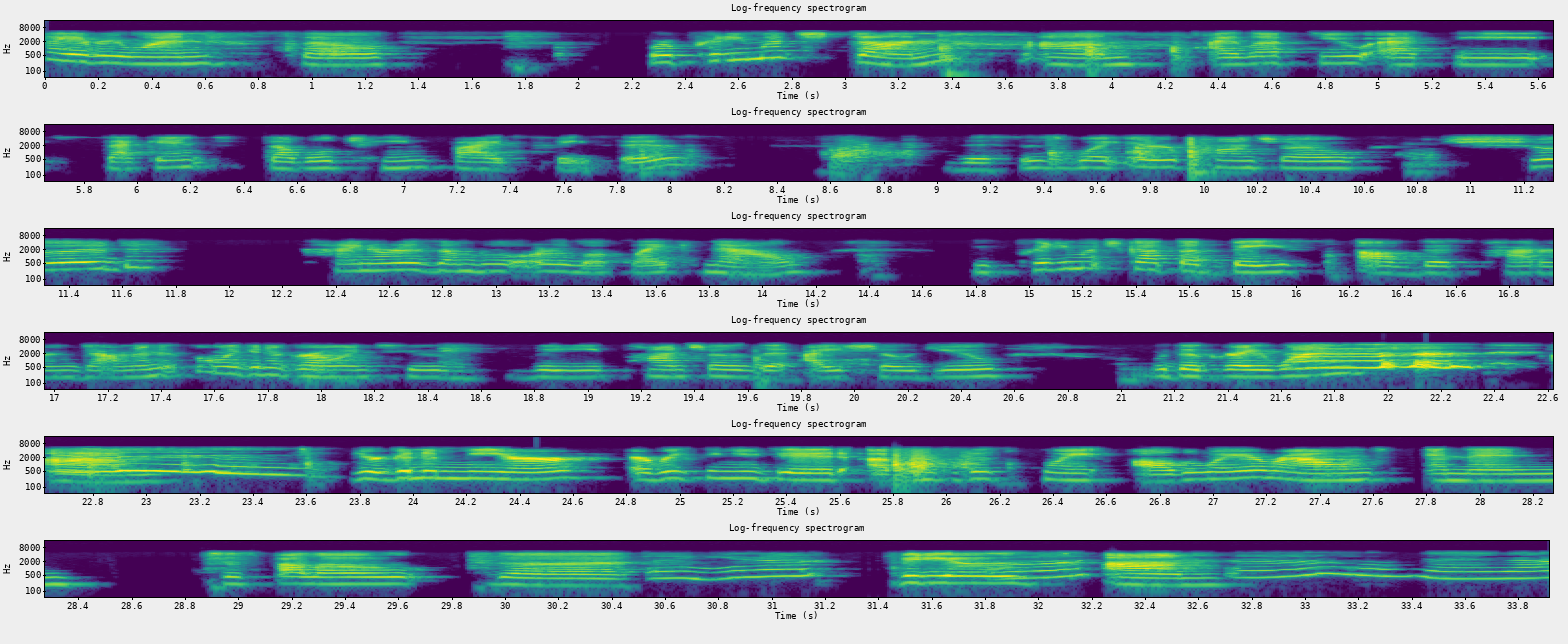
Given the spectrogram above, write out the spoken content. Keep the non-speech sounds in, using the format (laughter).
Hi everyone. So we're pretty much done. Um, I left you at the second double chain five spaces. This is what your poncho should kind of resemble or look like now. You've pretty much got the base of this pattern down and it's only going to grow into the poncho that I showed you with the gray one. (laughs) Um, you're going to mirror everything you did up until this point all the way around and then just follow the videos um,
